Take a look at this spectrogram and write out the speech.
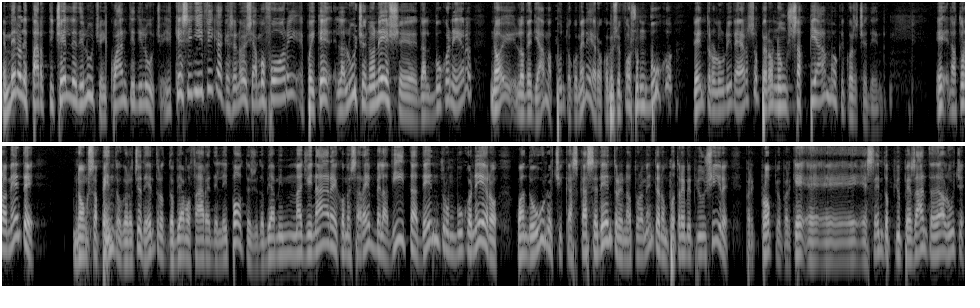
nemmeno le particelle di luce, i quanti di luce, il che significa che se noi siamo fuori e poiché la luce non esce dal buco nero, noi lo vediamo appunto come nero, come se fosse un buco dentro l'universo, però non sappiamo che cosa c'è dentro. E naturalmente non sapendo cosa c'è dentro, dobbiamo fare delle ipotesi, dobbiamo immaginare come sarebbe la vita dentro un buco nero quando uno ci cascasse dentro e naturalmente non potrebbe più uscire, per, proprio perché eh, essendo più pesante della luce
